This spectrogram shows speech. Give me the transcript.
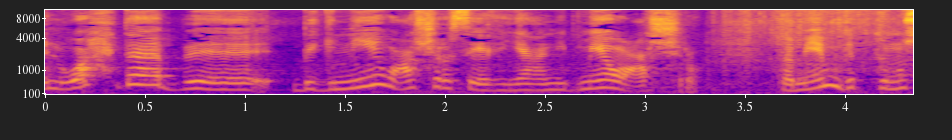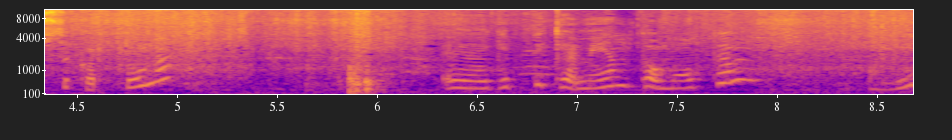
الواحدة بجنيه و10 صاغ يعني ب 110 تمام؟ جبت نص كرتونة. آه جبت كمان طماطم. اهي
